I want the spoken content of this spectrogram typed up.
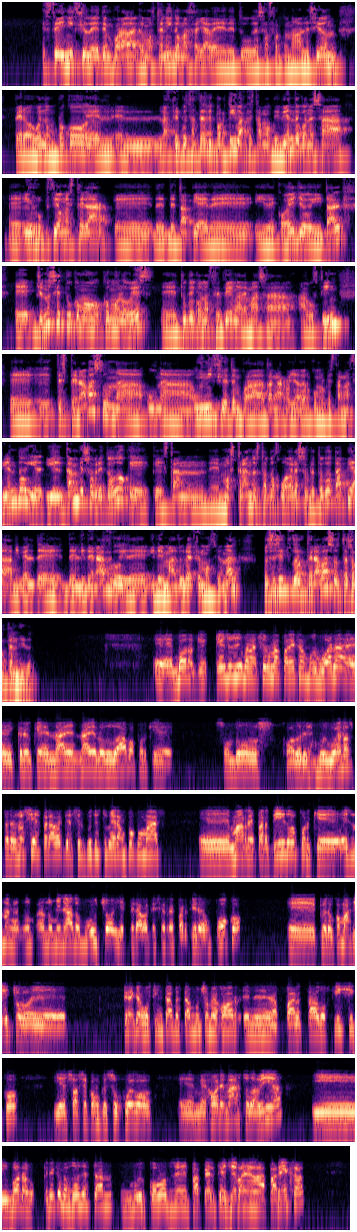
este inicio de temporada que hemos tenido, más allá de, tu desafortunada lesión, pero bueno, un poco el, las circunstancias deportivas que estamos viviendo con esa eh, irrupción estelar que, de, Tapia y de, y de Coello y tal. Eh, yo no sé tú cómo, cómo lo ves, eh, tú que conoces bien además a, Agustín, ¿te esperabas una, una, un inicio de temporada tan arrollador como el que están haciendo y el, y el cambio sobre todo que, que están mostrando estos dos jugadores, sobre todo Tapia a nivel de, de liderazgo y de, y de madurez emocional? No sé si tú te lo esperabas o te ha sorprendido. Eh, bueno, que, ellos iban a ser una pareja muy buena, eh, creo que nadie, nadie lo dudaba porque son dos jugadores muy buenos, pero yo sí esperaba que el circuito estuviera un poco más, eh, más repartido porque ellos han, han, dominado mucho y esperaba que se repartiera un poco, pero como has dicho, creo que Agustín Tapa está mucho mejor en el apartado físico y eso hace con que su juego mejore más todavía y bueno, creo que los dos están muy cómodos en el papel que llevan en la pareja.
